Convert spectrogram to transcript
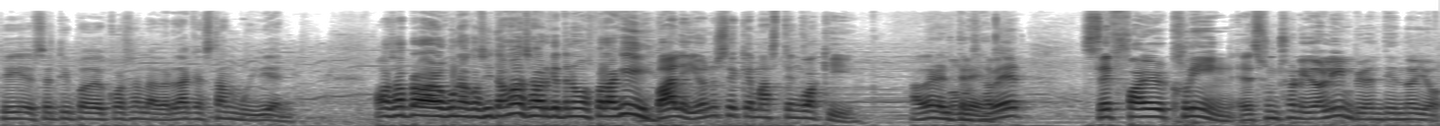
Sí, ese tipo de cosas, la verdad que están muy bien. Vamos a probar alguna cosita más, a ver qué tenemos por aquí. Vale, yo no sé qué más tengo aquí. A ver el Vamos 3. a ver. Sapphire Clean. Es un sonido limpio, entiendo yo.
